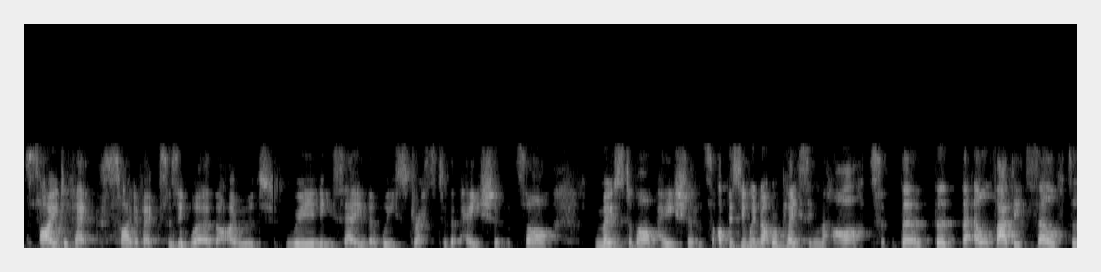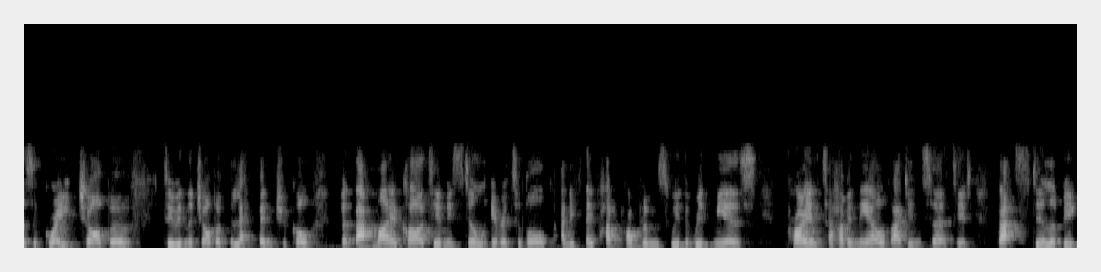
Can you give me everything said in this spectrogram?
side effects, side effects as it were, that I would really say that we stress to the patients are most of our patients, obviously we're not replacing the heart. The, the, the LVAD itself does a great job of doing the job of the left ventricle, but that myocardium is still irritable. And if they've had problems with arrhythmias prior to having the LVAD inserted, that's still a big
